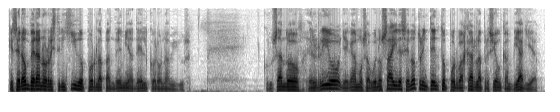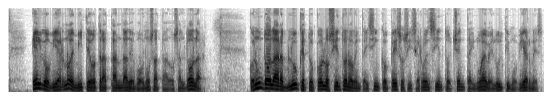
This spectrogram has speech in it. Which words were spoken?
que será un verano restringido por la pandemia del coronavirus. Cruzando el río, llegamos a Buenos Aires en otro intento por bajar la presión cambiaria. El gobierno emite otra tanda de bonos atados al dólar. Con un dólar blue que tocó los 195 pesos y cerró en 189 el último viernes,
